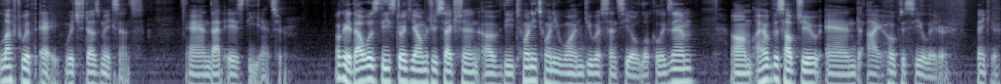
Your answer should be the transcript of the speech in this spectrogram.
left with A, which does make sense. And that is the answer. Okay, that was the stoichiometry section of the 2021 USNCO local exam. Um, I hope this helped you, and I hope to see you later. Thank you.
